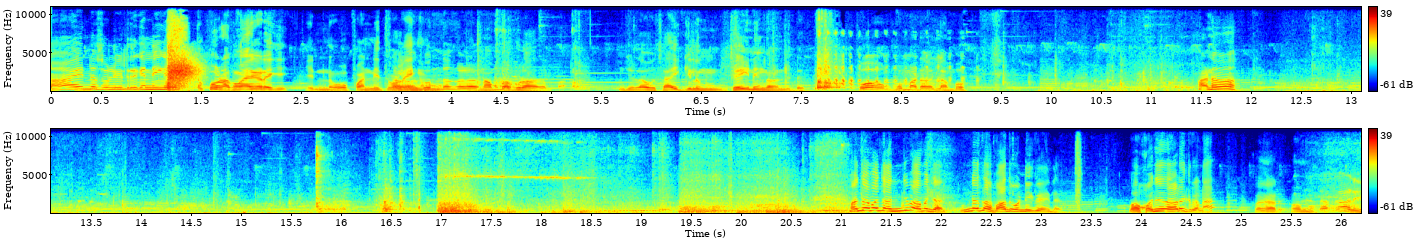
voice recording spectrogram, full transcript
நான் என்ன சொல்லிட்டு இருக்கேன் நீங்க? போடா குமாரி கடைக்கு. என்னவோ பண்ணி தொலைங்க. சொந்தங்களை நம்ப கூடாதப்பா இங்கே சைக்கிளும் செயினுங்க வந்துட்டு போ பொம்மாட்ட வரலாம் போ. அனு. மச்சான் மச்சான் இங்கே வா மச்சான். உன்னதான் பார்த்து பண்ணிக்கிறேன் வா கொஞ்சம் தான் எடுக்கிறேண்ணா கொஞ்சம் எடு ஆமாம் தக்காளி.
